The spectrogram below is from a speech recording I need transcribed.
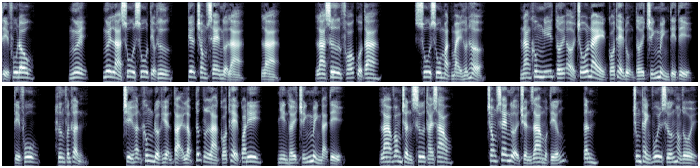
tỷ phu đâu? Ngươi, ngươi là su su tiểu thư, kia trong xe ngựa là, là, là sư phó của ta. Su su mặt mày hớn hở. Nàng không nghĩ tới ở chỗ này có thể đụng tới chính mình tỷ tỷ, tỷ phu, hương phấn khẩn. Chỉ hận không được hiện tại lập tức là có thể qua đi, nhìn thấy chính mình đại tỷ. Là vong trần sư thái sao. Trong xe ngựa truyền ra một tiếng, ân. Trung thành vui sướng hỏng rồi,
